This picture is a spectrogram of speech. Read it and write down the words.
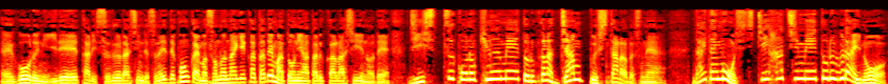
えーゴールに入れたりするらしいんですね。で、今回もその投げ方で的に当たるからしいので、実質この9メートルからジャンプしたらですね、だいたいもう7、8メートルぐらいの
